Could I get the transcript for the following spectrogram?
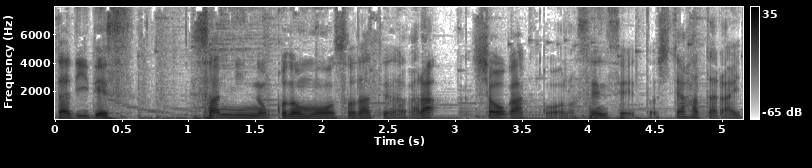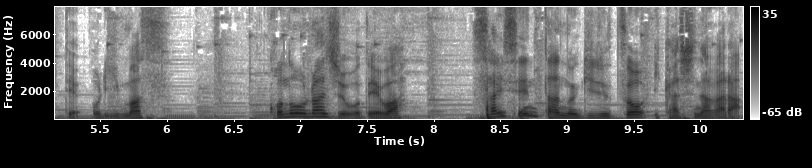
ダディです。3人の子供を育てながら小学校の先生として働いております。このラジオでは最先端の技術を活かしながら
